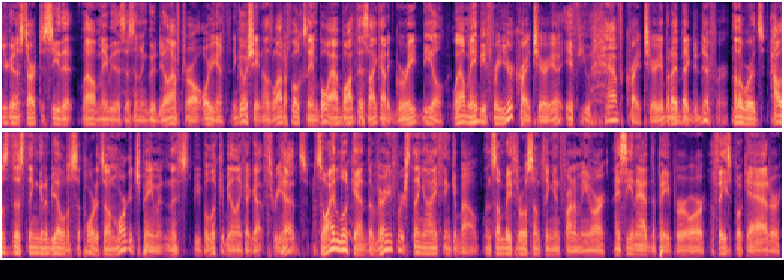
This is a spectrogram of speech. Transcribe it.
you're going to start to see that, well, maybe this isn't a good deal after all, or you have to negotiate. Now, there's a lot of folks saying, boy, I bought this. I got a great deal. Well, maybe for your criteria, if you have criteria, but I beg to differ. In other words, how's this thing going to be able to support its own mortgage payment? And this, people look at me like I got three heads. So I look at the very first thing I think about when somebody throws something in front of me, or I see an ad in the paper, or a Facebook ad, or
